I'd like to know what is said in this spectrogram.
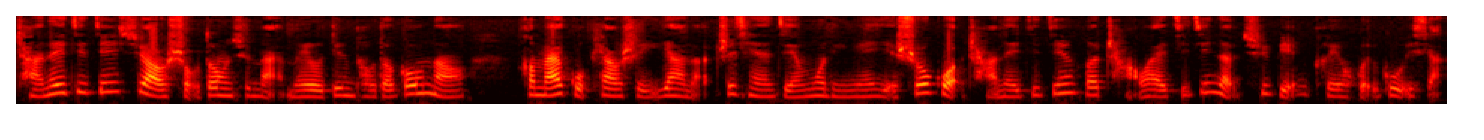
场内基金需要手动去买，没有定投的功能。和买股票是一样的，之前节目里面也说过场内基金和场外基金的区别，可以回顾一下。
